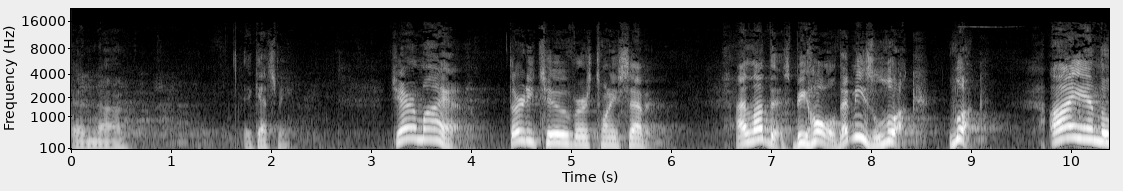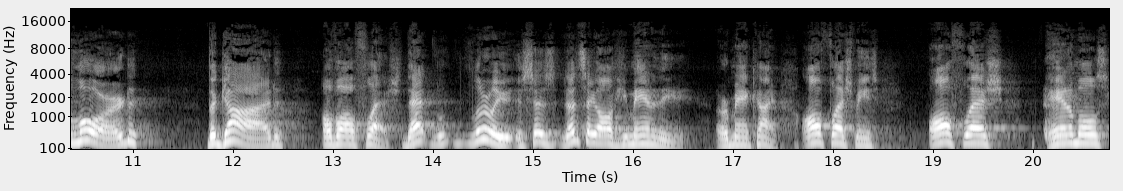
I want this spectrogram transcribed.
and uh, it gets me. Jeremiah 32, verse 27. I love this. Behold, that means look, look. I am the Lord, the God of all flesh. That literally, it says, it doesn't say all humanity or mankind. All flesh means all flesh, animals,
